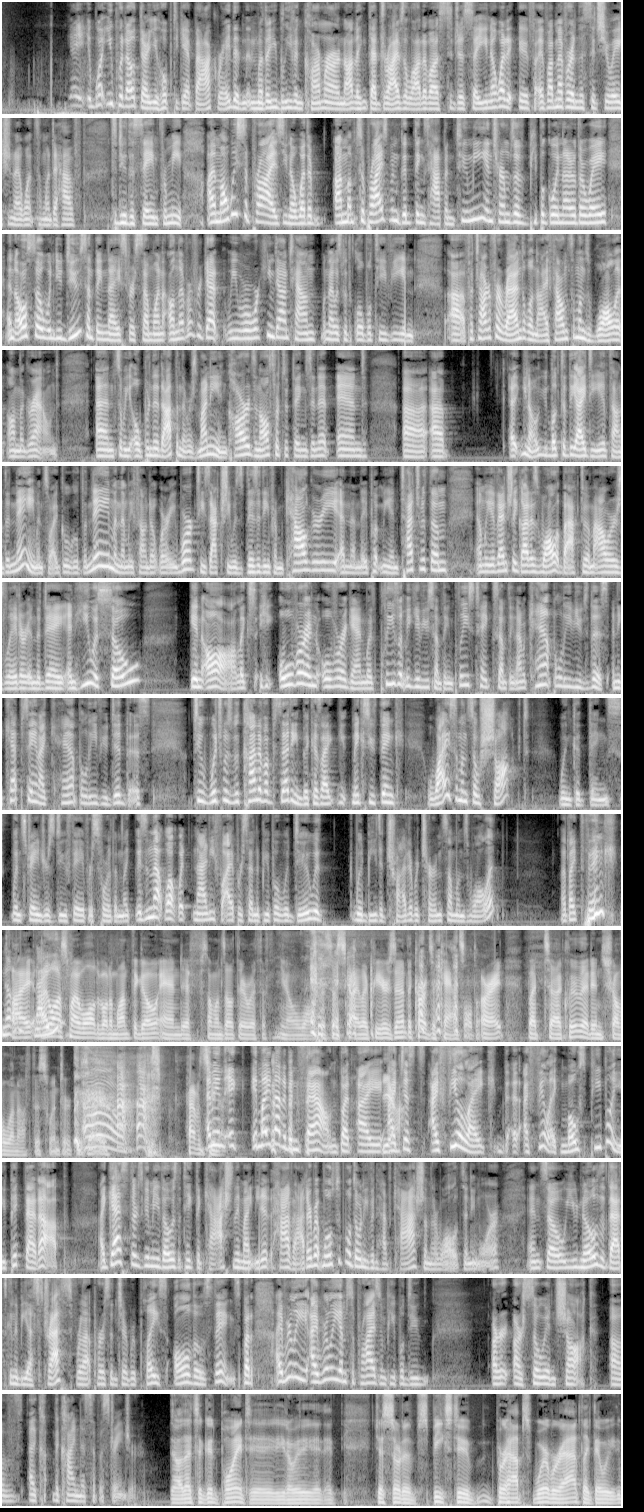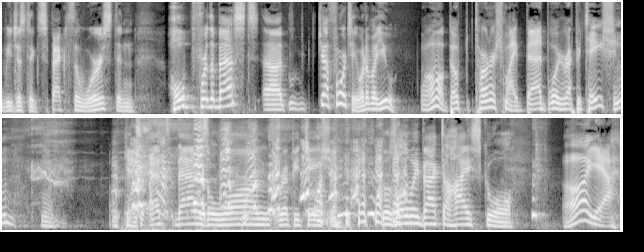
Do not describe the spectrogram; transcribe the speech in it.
Yeah, what you put out there, you hope to get back, right? And, and, whether you believe in karma or not, I think that drives a lot of us to just say, you know what? If, if I'm ever in this situation, I want someone to have to do the same for me. I'm always surprised, you know, whether I'm, I'm surprised when good things happen to me in terms of people going out of their way. And also when you do something nice for someone, I'll never forget, we were working downtown when I was with Global TV and, uh, photographer Randall and I found someone's wallet on the ground. And so we opened it up and there was money and cards and all sorts of things in it. And, uh, uh uh, you know, you looked at the ID and found a name. And so I Googled the name and then we found out where he worked. He's actually was visiting from Calgary and then they put me in touch with him and we eventually got his wallet back to him hours later in the day. And he was so in awe, like he over and over again was, please let me give you something. Please take something. I can't believe you did this. And he kept saying, I can't believe you did this to, which was kind of upsetting because I, it makes you think, why is someone so shocked? when good things, when strangers do favors for them. Like, isn't that what, what 95% of people would do with would be to try to return someone's wallet. I'd like to think. No, I, I, lost my wallet about a month ago, and if someone's out there with a you know a wallet that says Skylar Peters in it, the cards are canceled. All right, but uh, clearly I didn't shovel enough this winter because oh. I haven't. I mean, it. it. it might not have been found, but I yeah. I just I feel like I feel like most people you pick that up I guess there's going to be those that take the cash and they might need it, have at her, but most people don't even have cash in their wallets anymore. And so you know that that's going to be a stress for that person to replace all those things. But I really, I really am surprised when people do, are, are so in shock of a, the kindness of a stranger. No, that's a good point. Uh, you know, it, it, just sort of speaks to perhaps where we're at, like that we, we just expect the worst and hope for the best. Uh, Jeff Forte, what about you? Well, I'm about to tarnish my bad boy reputation. Okay, so that's that is a long reputation. Goes all the way back to high school. Oh yeah,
